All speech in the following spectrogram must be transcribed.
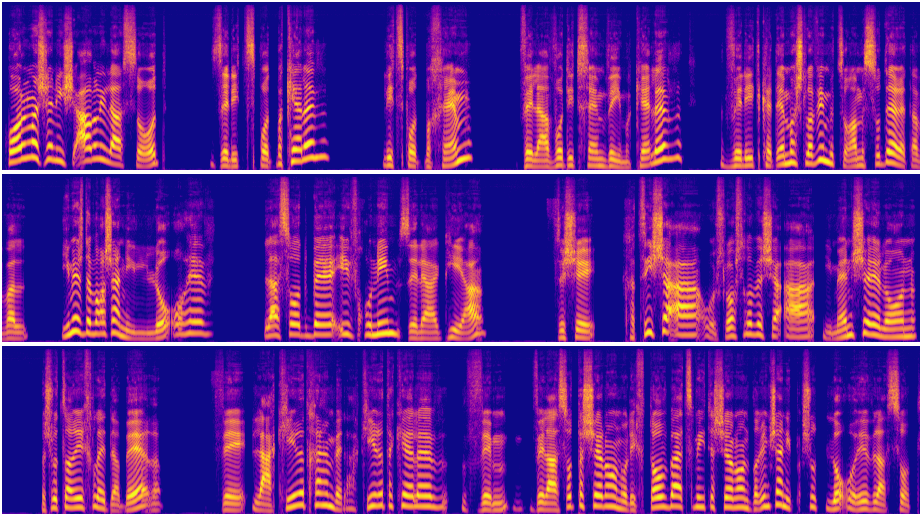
כל מה שנשאר לי לעשות זה לצפות בכלב, לצפות בכם, ולעבוד איתכם ועם הכלב, ולהתקדם בשלבים בצורה מסודרת. אבל אם יש דבר שאני לא אוהב לעשות באבחונים, זה להגיע, ושחצי שעה או שלושת רבעי שעה, אם אין שאלון, פשוט צריך לדבר ולהכיר אתכם ולהכיר את הכלב ו- ולעשות את השאלון או לכתוב בעצמי את השאלון, דברים שאני פשוט לא אוהב לעשות.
